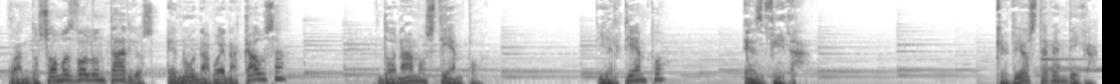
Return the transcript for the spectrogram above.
Cuando somos voluntarios en una buena causa, donamos tiempo. Y el tiempo es vida. Que Dios te bendiga.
